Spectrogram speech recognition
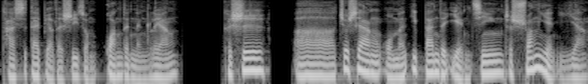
它是代表的是一种光的能量。可是，呃，就像我们一般的眼睛这双眼一样，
